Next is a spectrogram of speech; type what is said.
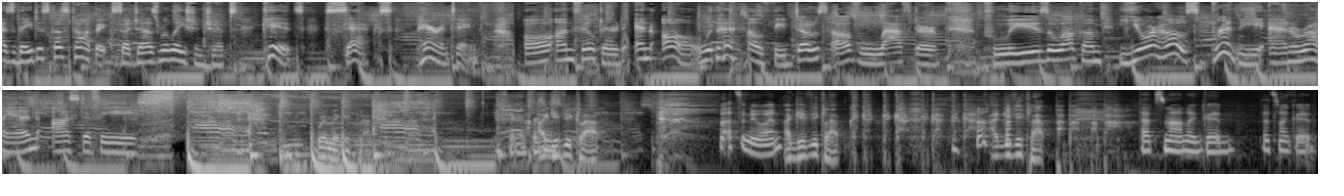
as they discuss topics such as relationships, kids, sex, parenting, all unfiltered and all with a healthy dose of laughter. Please welcome your hosts, Brittany and Ryan Ostafy. We make a clap. I give you clap. That's a new one. I give you clap. I give you clap. That's not a good. That's not good.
